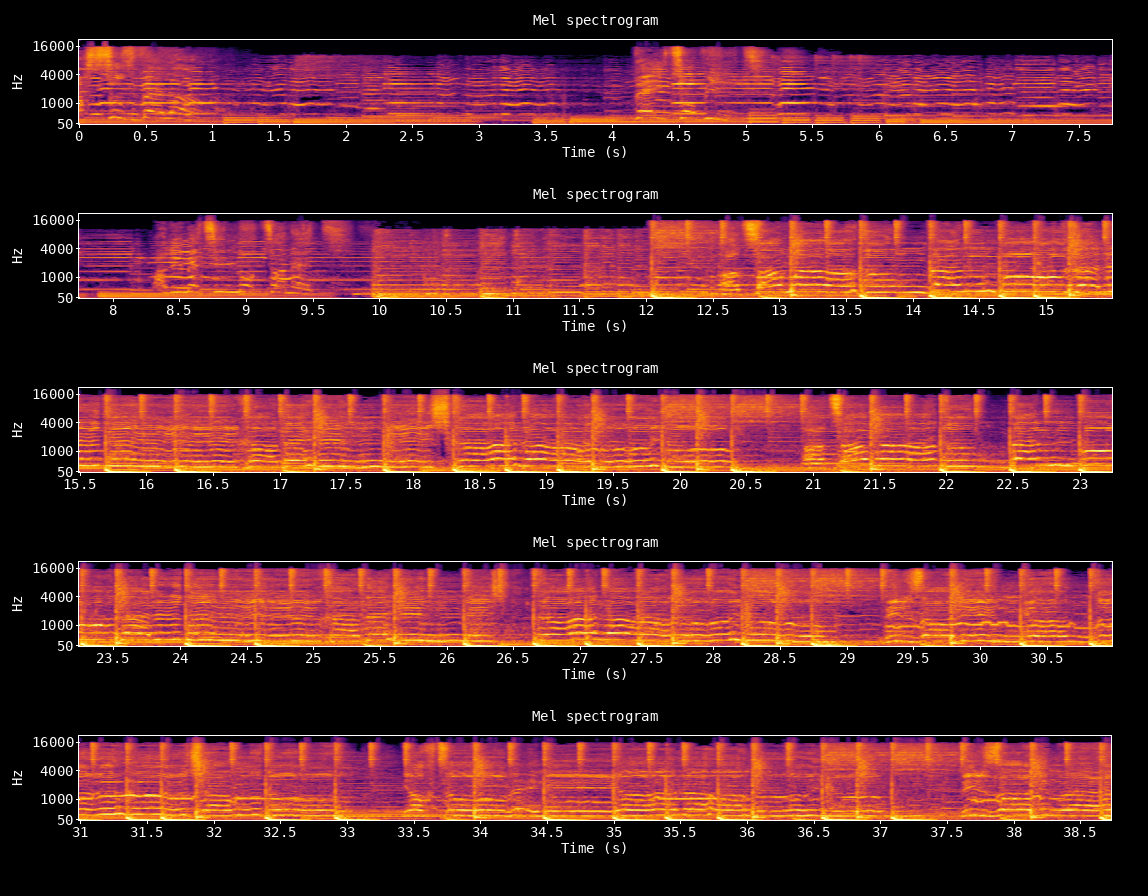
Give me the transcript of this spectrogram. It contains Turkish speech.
Başsız bela. Beyto Beat Alimetin.net Atamadım beni yaralıyım Bir zalime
